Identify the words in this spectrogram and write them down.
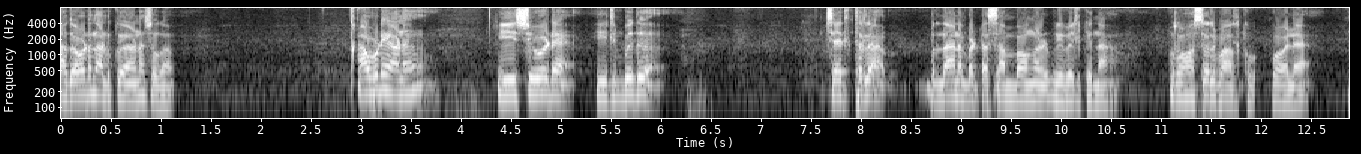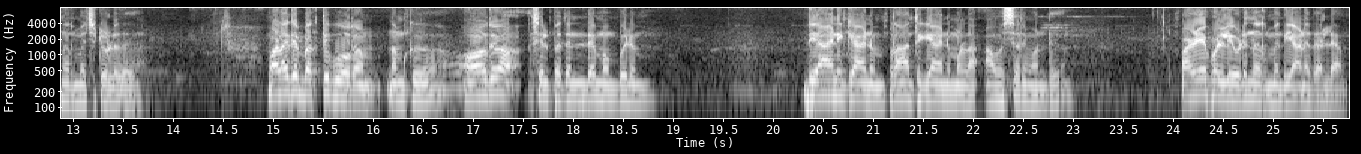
അതോടെ നടക്കുകയാണ് സുഖം. അവിടെയാണ് ഈശോയുടെ ഇരുപത് ചരിത്ര പ്രധാനപ്പെട്ട സംഭവങ്ങൾ വിവരിക്കുന്ന റോസൽ പാർക്ക് പോലെ നിർമ്മിച്ചിട്ടുള്ളത്. വളരെ ഭക്തിപൂർവം നമുക്ക് ഓരോ ശില്പത്തിന്റെ മുമ്പിലും ധ്യാനിക്കാനും പ്രാർത്ഥിക്കാനുമുള്ള അവസരമുണ്ട്. പഴയ പള്ളിയുടെ നിർമ്മിതിയാണിതെല്ലാം.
